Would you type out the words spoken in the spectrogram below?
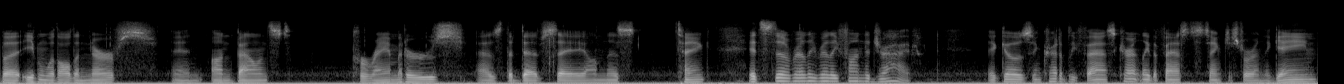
But even with all the nerfs and unbalanced parameters, as the devs say on this tank, it's still really, really fun to drive. It goes incredibly fast. Currently the fastest tank destroyer in the game,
